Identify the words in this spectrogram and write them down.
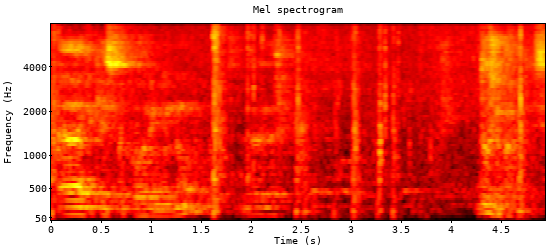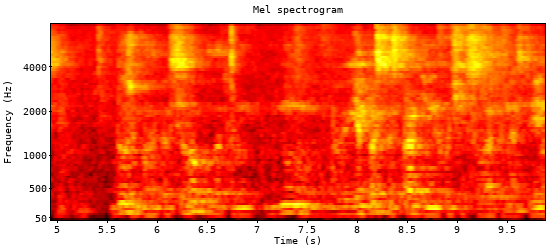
е, таке спотворення. Ну, е, дуже багато всього. Дуже багато всього було там. Ну, я просто справді не хочу псувати настрій. Я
